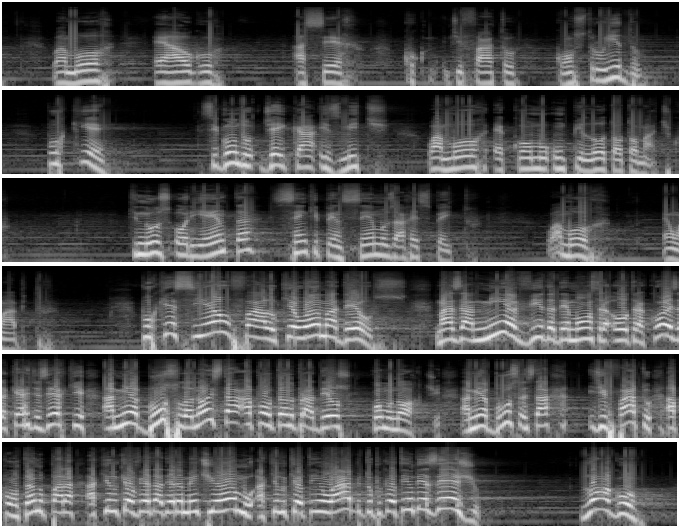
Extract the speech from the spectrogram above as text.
O amor é algo a ser, de fato, construído. Por quê? Segundo J.K. Smith, o amor é como um piloto automático que nos orienta sem que pensemos a respeito. O amor é um hábito. Porque se eu falo que eu amo a Deus, mas a minha vida demonstra outra coisa, quer dizer que a minha bússola não está apontando para Deus como norte. A minha bússola está, de fato, apontando para aquilo que eu verdadeiramente amo, aquilo que eu tenho hábito, porque eu tenho desejo. Logo,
